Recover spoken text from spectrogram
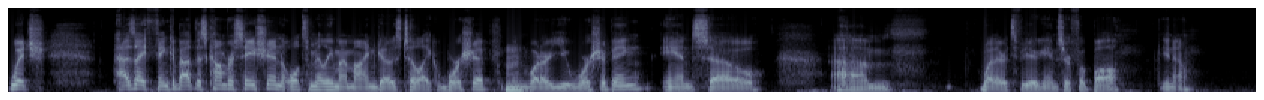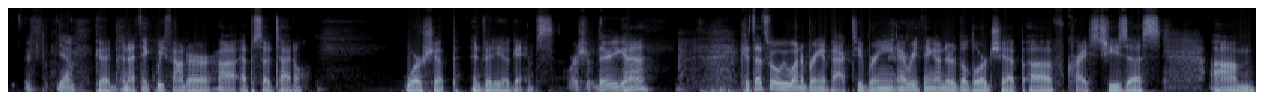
which as i think about this conversation ultimately my mind goes to like worship and what are you worshiping and so um whether it's video games or football you know if, yeah Good. And I think we found our uh, episode title: "Worship and Video Games." worship there you go Yeah. Because that's what we want to bring it back to, bringing everything under the lordship of Christ Jesus. Um,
